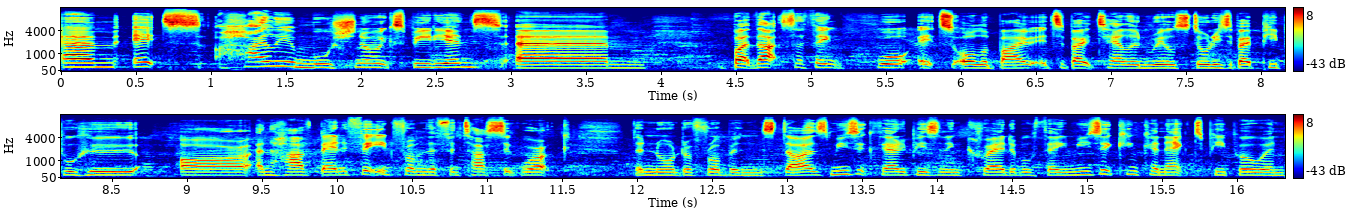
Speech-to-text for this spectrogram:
Um, it's a highly emotional experience. Um, but that's, I think, what it's all about. It's about telling real stories about people who are and have benefited from the fantastic work that Nordoff Robbins does. Music therapy is an incredible thing. Music can connect people and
